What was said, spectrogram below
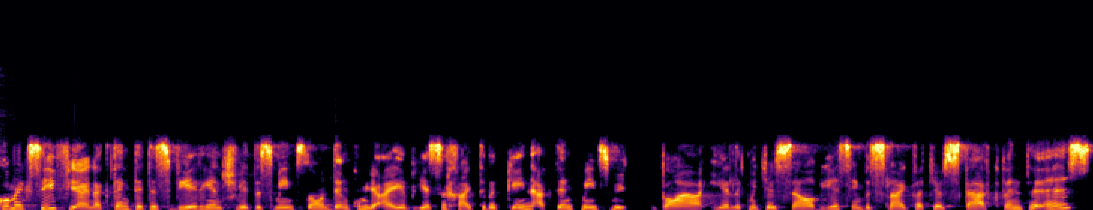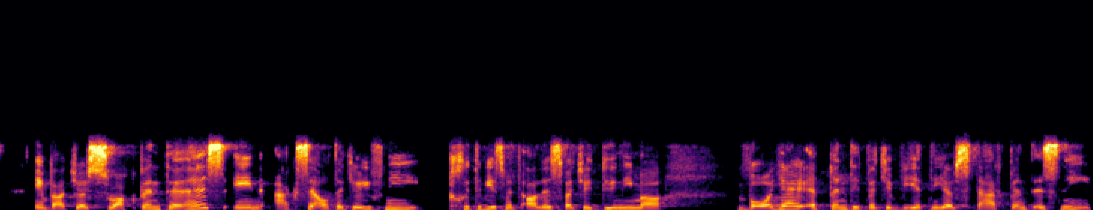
Kom ek sê vir jou en ek dink dit is weer eens weet as mense daaraan dink om jou eie besigheid te beken. Ek dink mense moet baie eerlik met jouself wees en besluit wat jou sterkpunte is en wat jou swakpunte is en ek sê altyd jy hoef nie goed te wees met alles wat jy doen nie, maar waar jy 'n punt het wat jy weet nie jou sterkpunt is nie,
